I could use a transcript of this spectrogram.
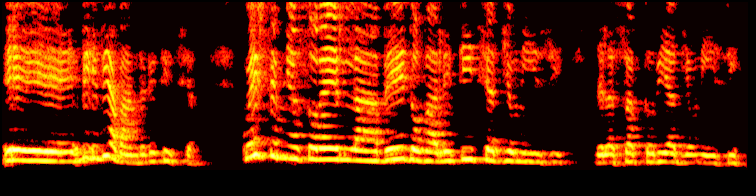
E vi, vi avanti, Letizia. Questa è mia sorella vedova Letizia Dionisi, della sartoria Dionisi,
